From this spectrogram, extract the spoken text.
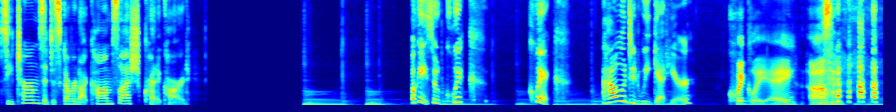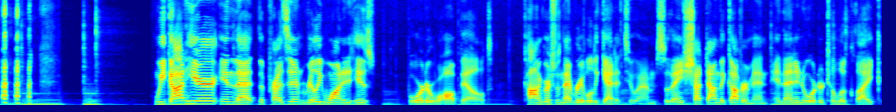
See terms at discover.com slash credit card. Okay, so quick, quick. How did we get here? Quickly, eh? Um, we got here in that the president really wanted his border wall built. Congress was never able to get it to him. So then he shut down the government. And then, in order to look like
